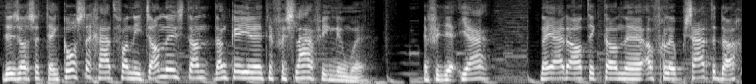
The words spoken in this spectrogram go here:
Dus als het ten koste gaat van iets anders, dan, dan kun je het een verslaving noemen. Even, de- ja. Nou ja, dat had ik dan eh, afgelopen zaterdag.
